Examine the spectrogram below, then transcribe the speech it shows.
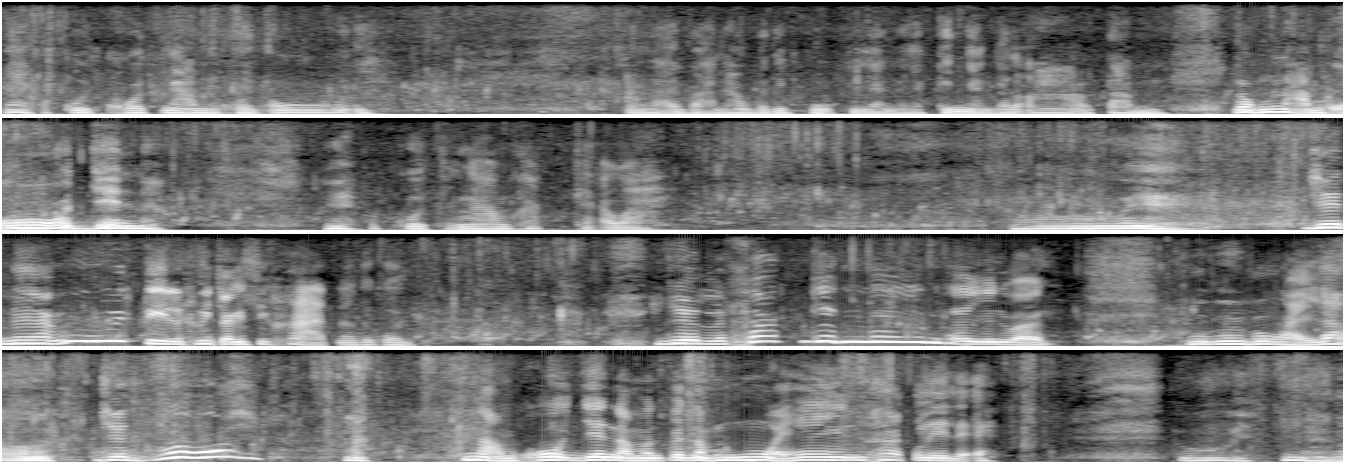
แม่ประกูดโคตรงามทุกคนโอ้ย เป็นหลายบานเฮาบ่ได้ปลูกกินแหละนะอยากกินอย่างก็แล้วหาวตำลงน้ำโคตรเย็นอะเนี่ยปรากฏก็งามคักแค่ว่าโอ้ยเย็นแน่อุ้ยตีนคือจังสิขาดนะทุกคน เย็นเลยคักเย็นแน่เย็นแท้เย็นไหวโอ้ยบ่ไหวแล้วเย็นโอ้ยน้ำโคตรเย็นอะมันเป็นน้ำห่วยแห้งคักเลยแหละโอ้ยหนาว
